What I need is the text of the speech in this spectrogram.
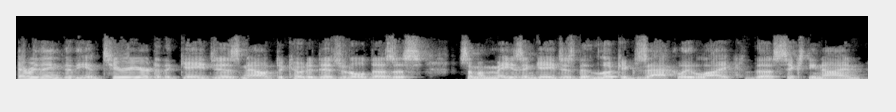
everything to the interior to the gauges now Dakota Digital does this some amazing gauges that look exactly like the 69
